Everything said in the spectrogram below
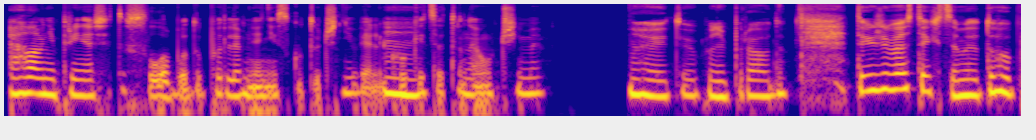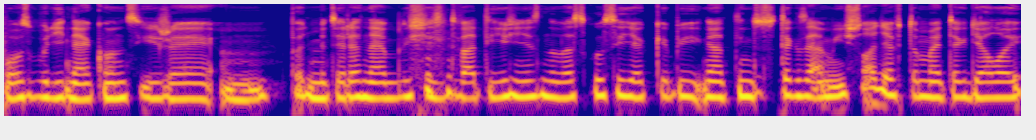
A hlavne prináša to slobodu, podľa mňa neskutočne veľkú, mm. keď sa to naučíme. Hej, to je úplne pravda. Takže vás tak chceme do toho povzbudiť na konci, že um, poďme teraz najbližšie dva týždne znova skúsiť, keby nad týmto sa tak zamýšľať a v tom aj tak ďalej,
